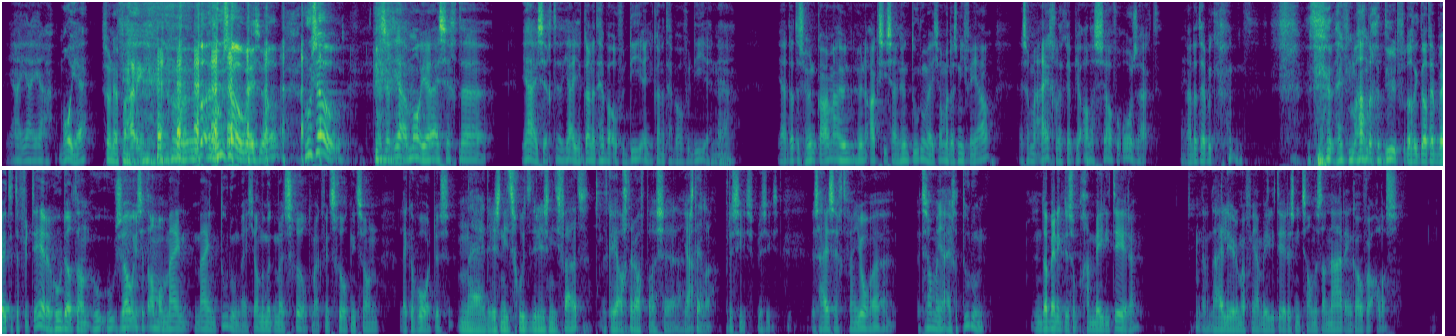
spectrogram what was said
ja, ja, ja, mooi hè, zo'n ervaring. Hoezo, weet je wel? Hoezo? Hij zegt, ja, mooi hè. Hij zegt, eh, ja, hij zegt eh, ja, je kan het hebben over die en je kan het hebben over die. En Ja. ja, ja dat is hun karma, hun, hun acties zijn hun toedoen, weet je wel. Maar dat is niet van jou. Hij zegt, maar eigenlijk heb je alles zelf veroorzaakt. Nou, dat heb ik... het heeft maanden geduurd voordat ik dat heb weten te verteren. Hoe dat dan, hoe, hoezo is het allemaal mijn, mijn toedoen, weet je wel. Noem het mijn schuld, maar ik vind schuld niet zo'n lekker woord. Dus Nee, er is niets goed, er is niets fout. Dat kun je achteraf pas eh, Ja. stellen. precies, precies. Dus hij zegt van, joh, eh, het is allemaal je eigen toedoen. En daar ben ik dus op gaan mediteren. En hij leerde me van, ja, mediteren is niets anders dan nadenken over alles.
